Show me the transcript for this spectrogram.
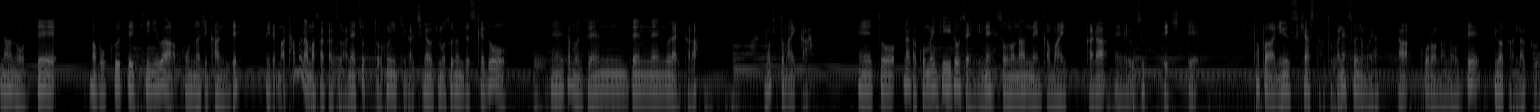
なので、まあ、僕的には同じ感じで見るまあ田村正和はねちょっと雰囲気が違う気もするんですけどえー、多分前々年ぐらいから。もうちょっと前か。えっ、ー、となんかコメディ路線にねその何年か前から、えー、移ってきてパパはニュースキャスターとかねそういうのもやった頃なので違和感なく、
